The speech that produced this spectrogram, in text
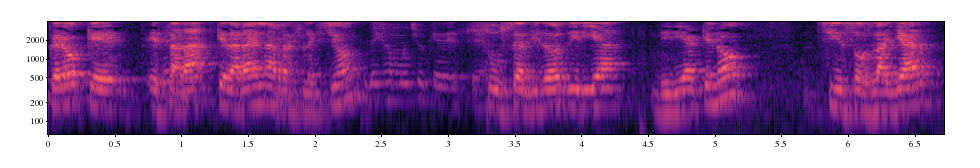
creo que estará, quedará en la reflexión. Deja mucho que desear. Su servidor diría, diría que no, sin soslayar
